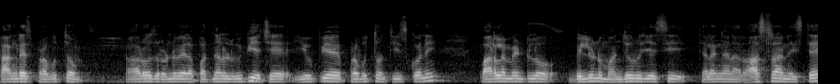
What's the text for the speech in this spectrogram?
కాంగ్రెస్ ప్రభుత్వం ఆ రోజు రెండు వేల పద్నాలుగు యూపీఏ చే యూపీఏ ప్రభుత్వం తీసుకొని పార్లమెంటులో బిల్లును మంజూరు చేసి తెలంగాణ రాష్ట్రాన్ని ఇస్తే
